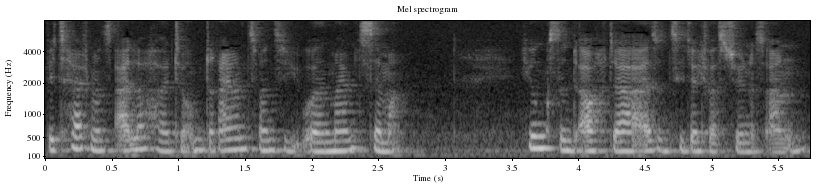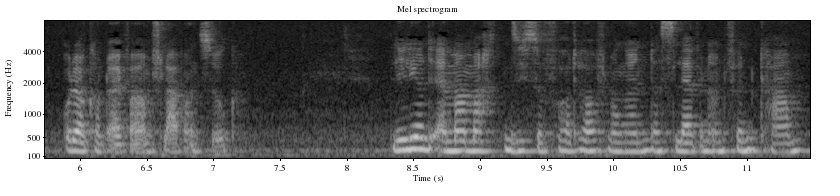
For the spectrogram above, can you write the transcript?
wir treffen uns alle heute um 23 Uhr in meinem Zimmer. Jungs sind auch da, also zieht euch was Schönes an oder kommt einfach im Schlafanzug. Lilly und Emma machten sich sofort Hoffnungen, dass Levin und Finn kamen,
